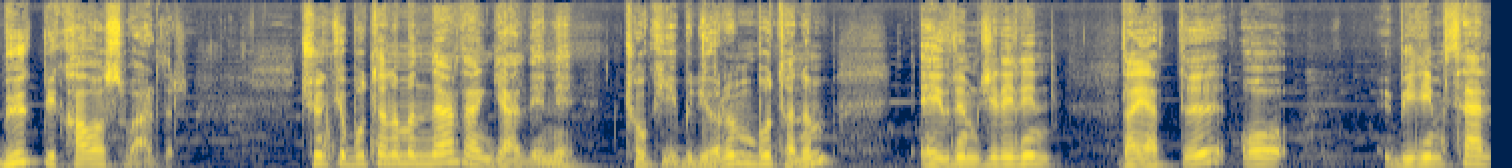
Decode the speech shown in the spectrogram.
büyük bir kaos vardır. Çünkü bu tanımın nereden geldiğini çok iyi biliyorum. Bu tanım evrimciliğin dayattığı o bilimsel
